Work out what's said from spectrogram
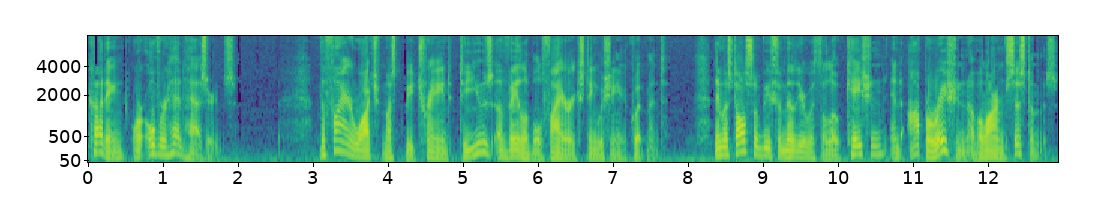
cutting, or overhead hazards. The fire watch must be trained to use available fire extinguishing equipment. They must also be familiar with the location and operation of alarm systems.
